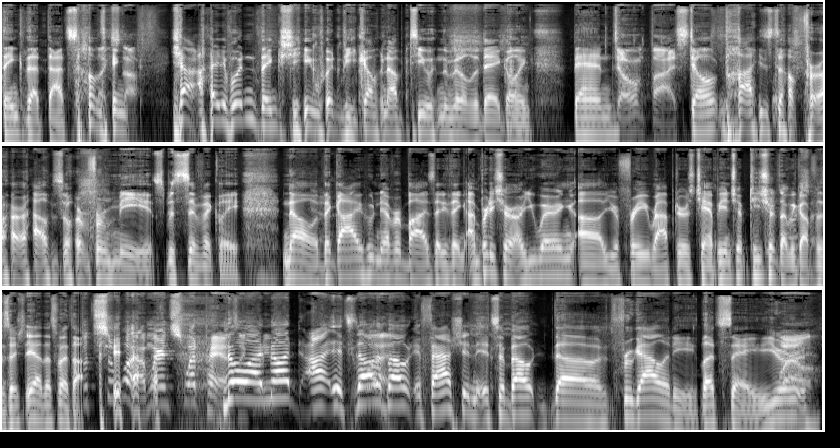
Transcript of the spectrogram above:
think that that's something. stuff. Yeah, I wouldn't think she would be coming up to you in the middle of the day going, Ben, Don't buy stuff. don't buy stuff for our house or for me specifically. No, the guy who never buys anything. I'm pretty sure. Are you wearing uh, your free Raptors championship T-shirt that we got from the station? Yeah, that's what I thought. But so what? I'm wearing sweatpants. No, Like, I'm you- not. I, it's not What? about fashion. It's about uh, frugality. Let's say you're. Well,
